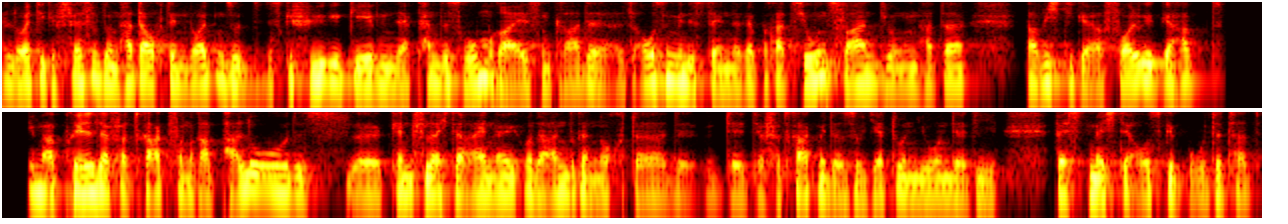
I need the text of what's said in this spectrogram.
Leute gefesselt und hat auch den Leuten so das Gefühl gegeben, der kann das rumreißen. Gerade als Außenminister in den Reparationsverhandlungen hat er ein paar wichtige Erfolge gehabt im April der Vertrag von Rapallo, das äh, kennt vielleicht der eine oder andere noch, der, der, der Vertrag mit der Sowjetunion, der die Westmächte ausgebotet hat.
